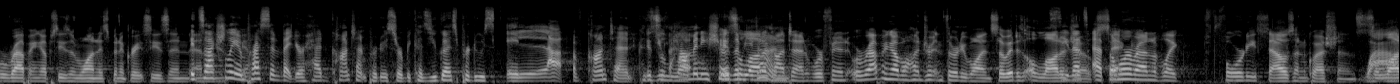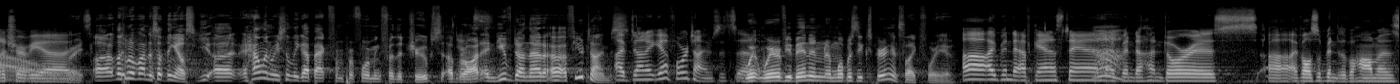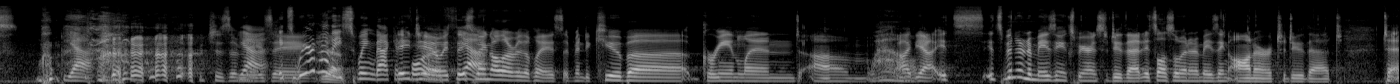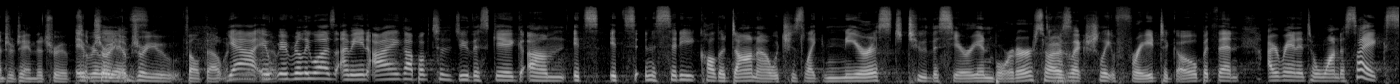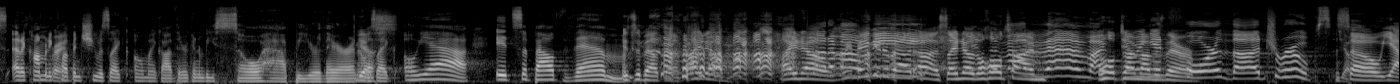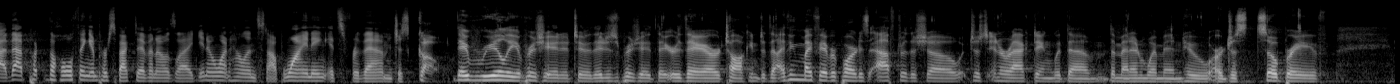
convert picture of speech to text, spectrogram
We're wrapping up season one. It's been a great season. It's and, actually yeah. impressive that you're head content producer because you guys produce a lot of content. 'Cause It's you- a how lot. many shows It's have a you lot done? of content. We're fin- we're wrapping up 131, so it is a lot See, of that's jokes. epic. Somewhere around of like 40,000 questions. It's a lot of trivia. Right. Uh, let's move on to something else. You, uh, Helen recently got back from performing for the troops abroad, Yes. and you've done that a, a few times. I've done it, yeah, four times. It's uh, where, where have you been, and, and what was the experience like for you? Uh, I've been to Afghanistan. I've been to Honduras. Uh, I've also been to the Bahamas, Yeah. which is yeah. amazing. It's weird how Yeah. they swing back and They forth. do. It's, they yeah. swing all over the place. I've been to Cuba, Greenland. Um, Wow. uh, yeah, it's it's been an amazing experience to do that. It's also been an amazing honor to do that, to entertain the troops. It I'm really sure, is. I'm sure you felt that. When Yeah, you were it, it really was. I mean, I got booked to do this gig. Um, it's it's in a city called Adana, which is like nearest to the Syrian border. So I was actually afraid to go. But then I ran into Wanda Sykes at a comedy Right. club, and she was like, "Oh my God, they're going to be so happy you're there." And I was like, "Oh yeah, it's about them." It's about them. I know. I know. we make it about us. I know the whole time. Them. The I'm time doing I was it there. for the troops. So yeah, that put the whole thing in perspective, and I was like, you know what, Helen, stop whining. It's for them. Just go. They really appreciate it too. They just appreciate that you're there talking to them. I think my favorite part is after the show, just interacting with them, the men and women who are just so brave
